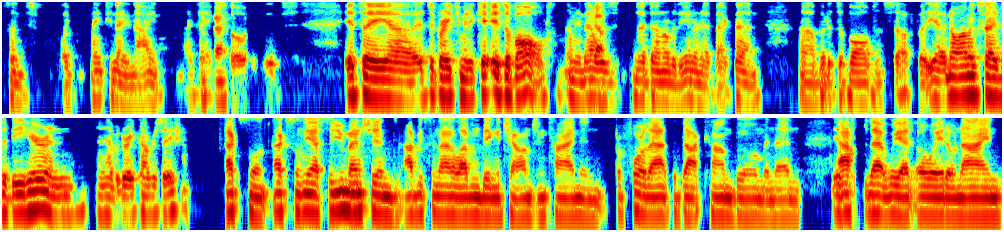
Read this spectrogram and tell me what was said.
since like 1999, I think. Okay. So it's it's a uh, it's a great communication. It's evolved. I mean, that was not done over the internet back then, uh, but it's evolved and stuff. But yeah, no, I'm excited to be here and and have a great conversation. Excellent, excellent. Yeah. So you mentioned obviously 9/11 being a challenging time, and before that, the dot com boom, and then after that, we had 08, 09.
